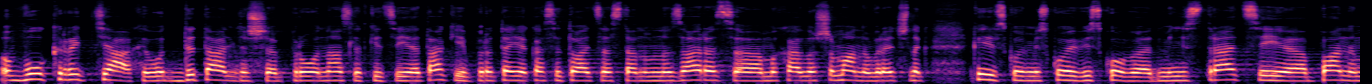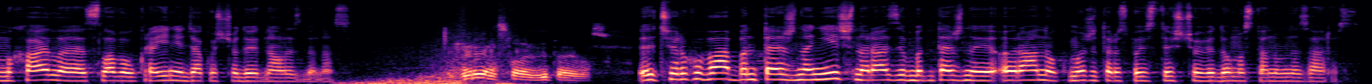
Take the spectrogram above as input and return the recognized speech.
в укриттях. І от детальніше про наслідки цієї атаки і про те, яка ситуація станом на зараз. Михайло Шаманов, речник Київської міської військової адміністрації. Пане Михайле, слава Україні! Дякую, що доєднались до нас. Героям слава, вітаю вас. Е, Чергова бентежна ніч. Наразі бентежний ранок. Можете розповісти, що відомо станом на зараз?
